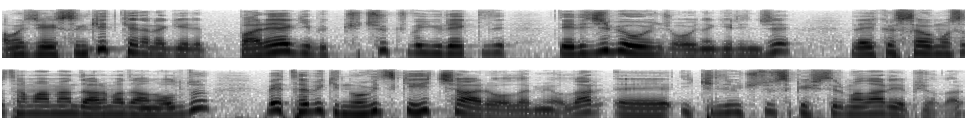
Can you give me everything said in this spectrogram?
Ama Jason Kidd kenara gelip Barea gibi küçük ve yürekli delici bir oyuncu oyuna girince Lakers savunması tamamen darmadağın oldu. Ve tabii ki Nowitzki'ye hiç çare olamıyorlar. E, ikili üçlü sıkıştırmalar yapıyorlar.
